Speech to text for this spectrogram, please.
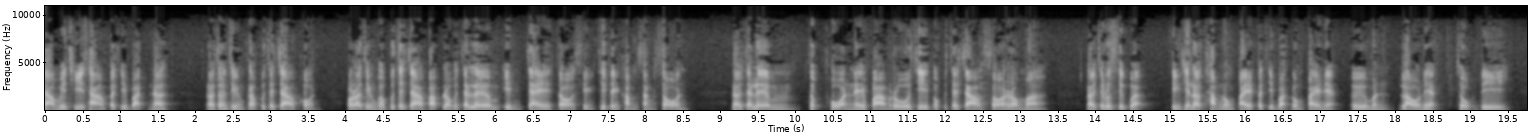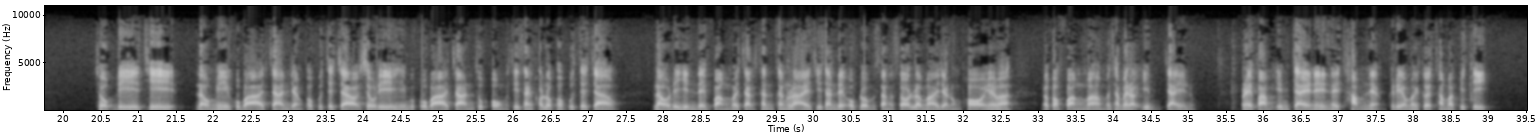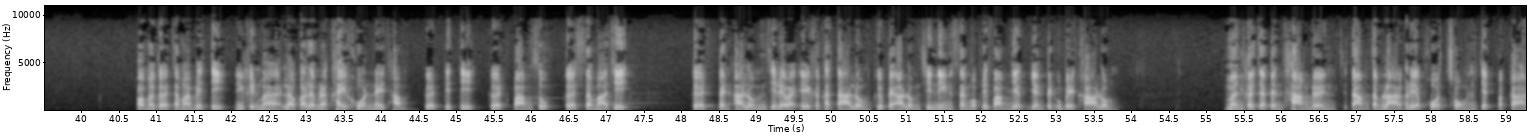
ตามวิถีทางปฏิบัตินะ เราต้องถึงพระพุทธเจ้าก่อนพอเราถึงพระพุทธเจ้าปั๊บเราก็จะเริ่มอิ่มใจต่อสิ่งที่เป็นคำสั่งสอน เราจะเริ่มทบทวนในความรู้ที่พระพุทธเจ้าสอนเรามา เราจะรู้สึกว่าสิ่งที่เราทำลงไปปฏิบัติลงไปเนี่ยเออมันเราเนี่ยโชคดี โชคดีที่เรามีครูบาอาจารย์อย่างพระพุทธเจ้า โชคดีที่มีครูบาอาจารย์ทุกองค์ที่ท่านเคารพพระพุทธเจ้า เราได้ยินได้ฟังมาจากท่านทั้งหลาย ที่ท่านได้อบรมสั่งสอนเรามาอย่างหลวงพ่อไงว่าแล้วก็ฟังมามันทำให้เราอิ่มใจในความอิ่มใจในในธรรมเนี่ยก็เรียกว่ามันเกิดธรรมปิติพอมันเกิดธรรมปิตินี่ขึ้นมาเราก็เริ่มละไข้ควรในธรรม เกิดปิติ เกิดความสุข เกิดสมาธิ เกิดเป็นอารมณ์ที่เรียกว่าเอกคตาลม คือเป็นอารมณ์ที่นิ่งสงบด้วยความเยือกเย็นเป็นอุเบกขาลม มันก็จะเป็นทางเดินที่ตามตำราเขาเรียกโพชฌงทั้งเจ็ดประการ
